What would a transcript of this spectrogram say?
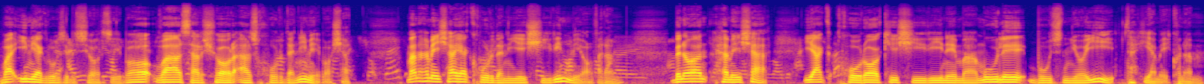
و این یک روز بسیار زیبا و سرشار از خوردنی می باشد. من همیشه یک خوردنی شیرین می آورم. بنابراین همیشه یک خوراک شیرین معمول بوزنیایی تهیه می کنم.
